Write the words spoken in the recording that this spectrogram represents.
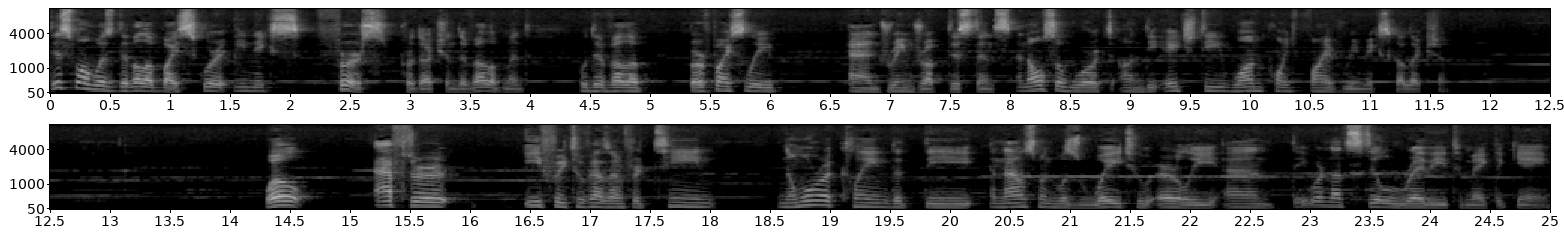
this one was developed by Square Enix First Production Development, who developed Birth by Sleep, and Dream Drop Distance, and also worked on the HD 1.5 Remix collection. Well, after E3 2013, Nomura claimed that the announcement was way too early and they were not still ready to make the game.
